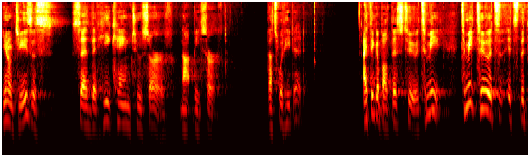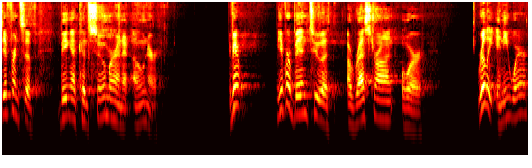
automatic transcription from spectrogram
You know, Jesus said that he came to serve, not be served. That's what he did. I think about this too. To me, to me too, it's, it's the difference of being a consumer and an owner. Have you ever, you ever been to a, a restaurant or really anywhere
